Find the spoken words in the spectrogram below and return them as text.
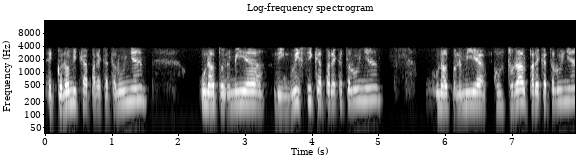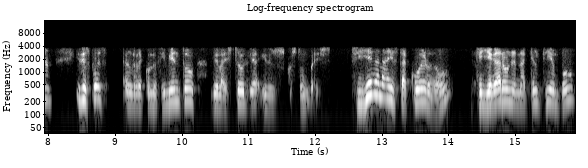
económica para Cataluña, una autonomía lingüística para Cataluña, una autonomía cultural para Cataluña y después el reconocimiento de la historia y de sus costumbres. Si llegan a este acuerdo, que llegaron en aquel tiempo,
